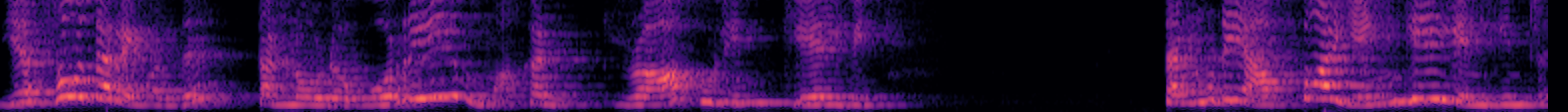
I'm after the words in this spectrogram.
யசோதரை வந்து தன்னோட ஒரே மகன் ராகுலின் கேள்வி. தன்னுடைய அப்பா எங்கே என்கின்ற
